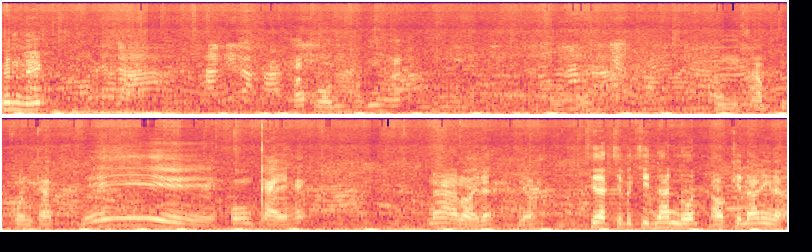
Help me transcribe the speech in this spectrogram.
ส้นเล็กอันนี้เหรอคะครับผมอันนี้ฮะโอ้โหนี่ครับทุกคนครับนี่โครงไก่ฮะน่าอร่อยนะเดี๋ยวที่เราจะไปกินด้านโน้นเอากินด้านนี้แหละ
